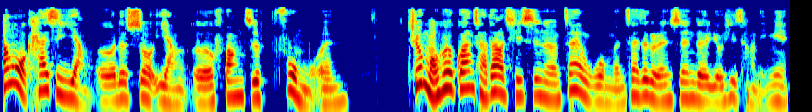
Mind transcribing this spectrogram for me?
当我开始养儿的时候，养儿方知父母恩。其实我们会观察到，其实呢，在我们在这个人生的游戏场里面，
